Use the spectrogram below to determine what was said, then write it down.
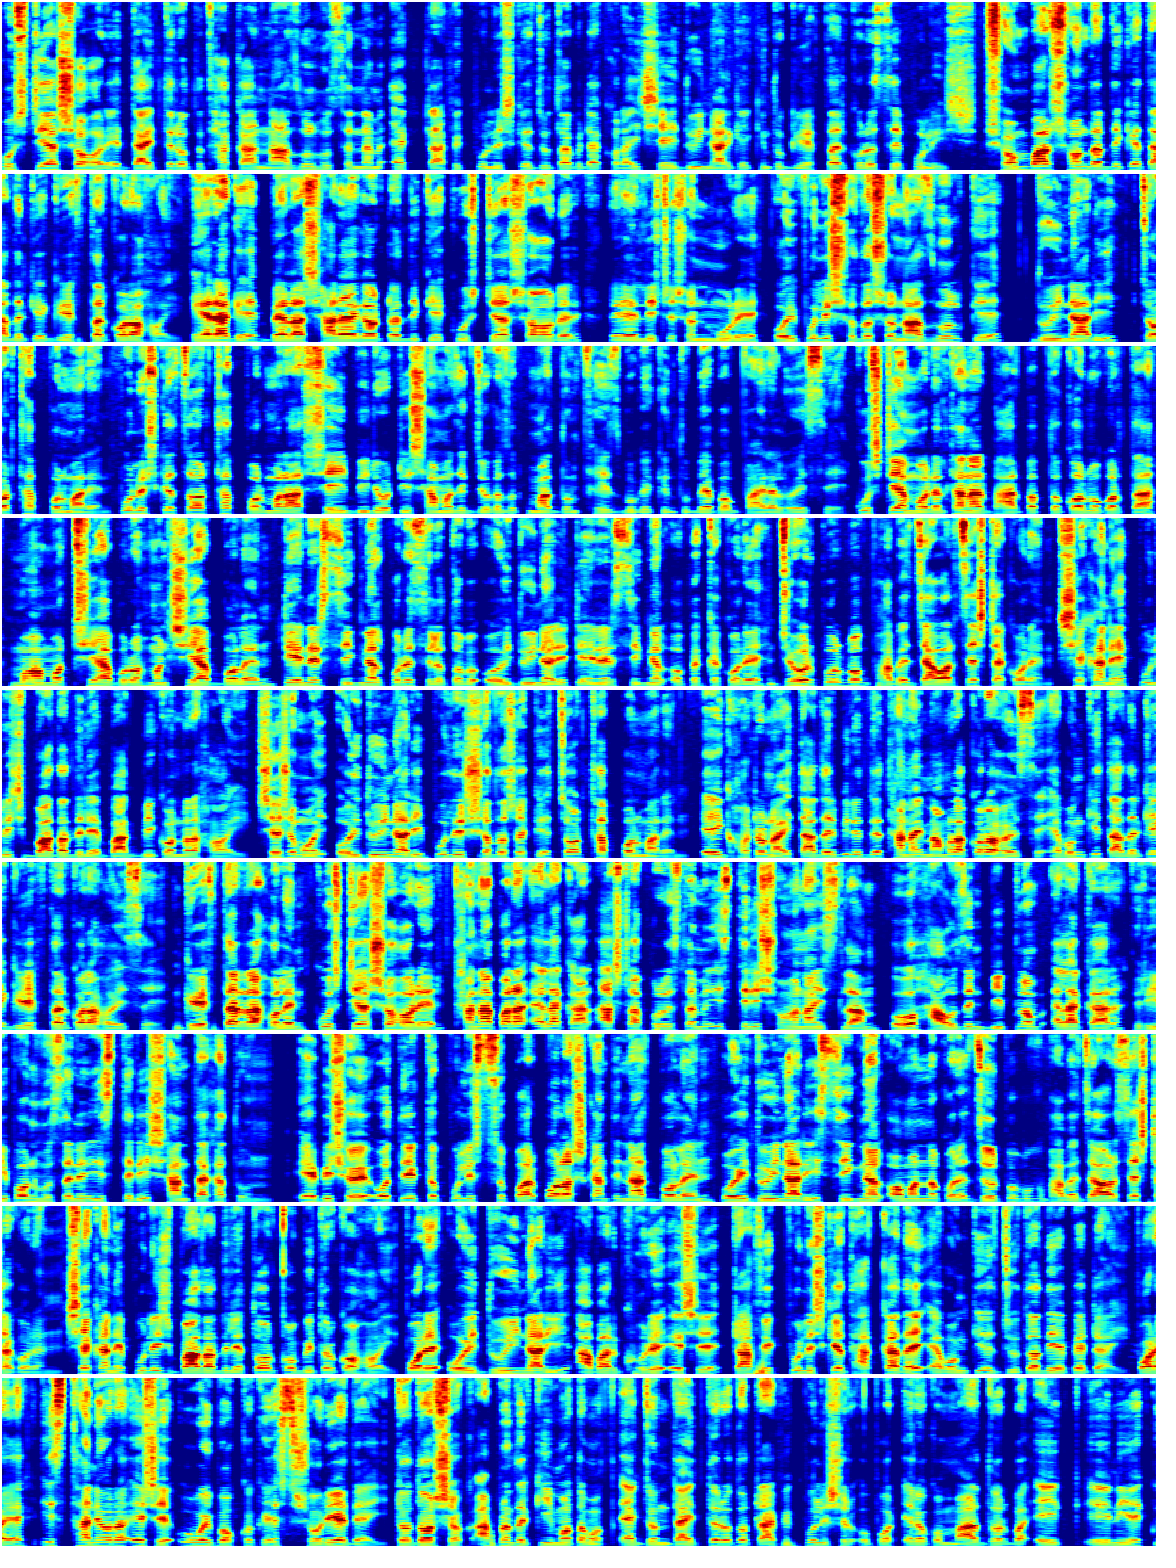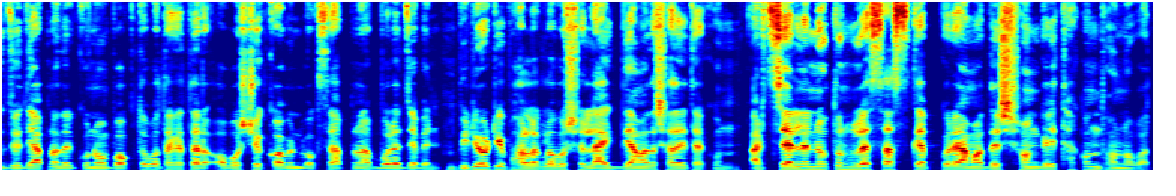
কুষ্টিয়া শহরে দায়িত্বরত থাকা নাজমুল হোসেন নামে এক ট্রাফিক পুলিশকে জুতাপিটা করায় সেই দুই নারীকে কিন্তু গ্রেফতার করেছে পুলিশ। সোমবার সন্ধ্যার দিকে তাদেরকে গ্রেফতার করা হয়। এর আগে বেলা সাড়ে এগারোটার দিকে কুষ্টিয়া শহরের রেল স্টেশন মোড়ে ওই পুলিশ সদস্য নাজমুলকে দুই নারী চর থাপ্পড় মারেন। পুলিশকে চর থাপ্পড় মারা সেই ভিডিওটি সামাজিক যোগাযোগ মাধ্যম ফেসবুকে কিন্তু ব্যাপক ভাইরাল হয়েছে। কুষ্টিয়া মডেল থানার ভারপ্রাপ্ত কর্মকর্তা মোহাম্মদ শিহাবুর রহমান শিহাব বলেন, ট্রেনের সিগন্যাল পড়েছিল, তবে ওই দুই নারী ট্রেনের সিগন্যাল অপেক্ষা করে জোরপূর্বক ভাবে যাওয়ার চেষ্টা করেন। সেখানে পুলিশ বাধা দিলে বাকবিকন্যা হয়। সে সময় ওই দুই নারী পুলিশ সদস্যকে চর থাপ্পড় মারেন। এই ঘটনায় তাদের বিরুদ্ধে থানায় মামলা করা হয়েছে এবং কি তাদেরকে গ্রেফতার করা হয়েছে। গ্রেফতাররা হলেন কুষ্টিয়া শহরের থানাপাড়া এলাকার আশরাফুল ইসলামের স্ত্রী সোহানা ইসলাম ও হাউজিন বিপ্লব এলাকার রিপন হোসেনের স্ত্রী শান্তা খাতুন। এ বিষয়ে অতিরিক্ত পুলিশ সুপার পলাশকান্তি নাথ বলেন, ওই দুই নারী সিগন্যাল অমান্য করে জোরপূর্বকভাবে যাওয়ার চেষ্টা করেন। সেখানে পুলিশ বাধা দিলে তর্ক বিতর্ক হয়। পরে ওই দুই নারী আবার ঘুরে এসে ট্রাফিক পুলিশকে ধাক্কা দেয় এবং কি জুতা দিয়ে পেটায়। পরে স্থানীয়রা এসে উভয় পক্ষকে সরিয়ে দেয়। তো দর্শক, আপনাদের কি মতামত? একজন দায়িত্বরত ট্রাফিক পুলিশের উপর এরকম মারধর বা এই, এ নিয়ে যদি আপনাদের কোনো বক্তব্য থাকে, তাহলে অবশ্যই কমেন্ট বক্সে আপনারা বলে যাবেন। ভিডিওটি ভালো লাগলে অবশ্যই লাইক দিয়ে আমাদের সাথেই থাকুন। আর চ্যানেল নতুন হলে সাবস্ক্রাইব করে আমাদের সঙ্গেই থাকুন। ধন্যবাদ।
